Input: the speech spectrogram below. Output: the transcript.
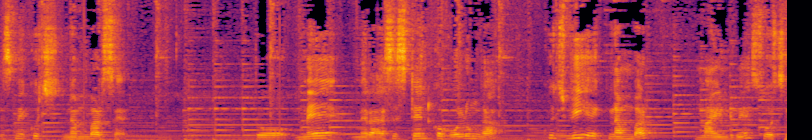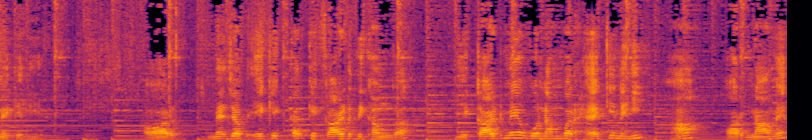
इसमें कुछ नंबर्स है। तो मैं मेरा असिस्टेंट को बोलूँगा कुछ भी एक नंबर माइंड में सोचने के लिए। और मैं जब एक एक करके कार्ड दिखाऊँगा ये कार्ड में वो नंबर है कि नहीं? हाँ और ना में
